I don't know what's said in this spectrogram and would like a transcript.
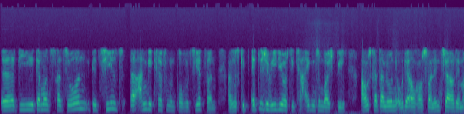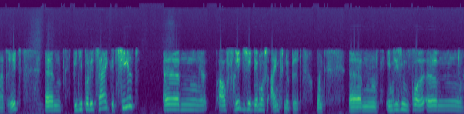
äh, die Demonstration gezielt äh, angegriffen und provoziert werden. Also es gibt etliche Videos, die zeigen zum Beispiel aus Katalonien oder auch aus Valencia oder Madrid, ähm, wie die Polizei gezielt ähm, auf friedliche Demos einknüppelt. Und ähm, in diesem ähm,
